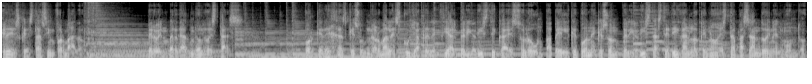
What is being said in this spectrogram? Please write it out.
Crees que estás informado. Pero en verdad no lo estás. Porque dejas que subnormales cuya credencial periodística es solo un papel que pone que son periodistas te digan lo que no está pasando en el mundo.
